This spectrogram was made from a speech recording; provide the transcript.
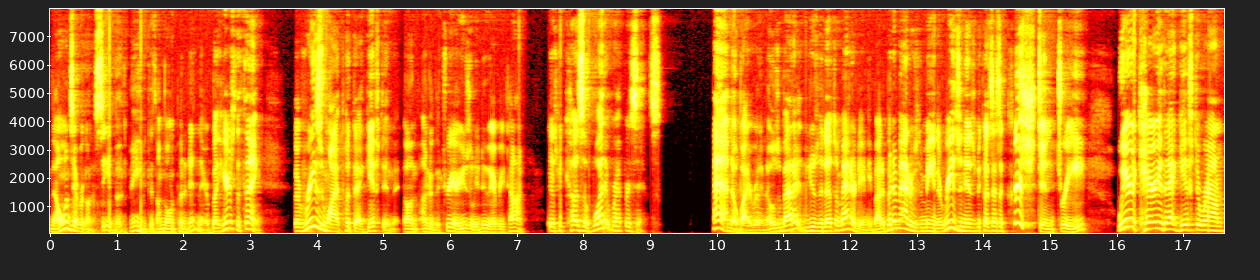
No one's ever going to see it but me because I'm the one put it in there. But here's the thing the reason why I put that gift in on, under the tree, I usually do every time, is because of what it represents. And nobody really knows about it. It usually doesn't matter to anybody, but it matters to me. And the reason is because as a Christian tree, we're to carry that gift around.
